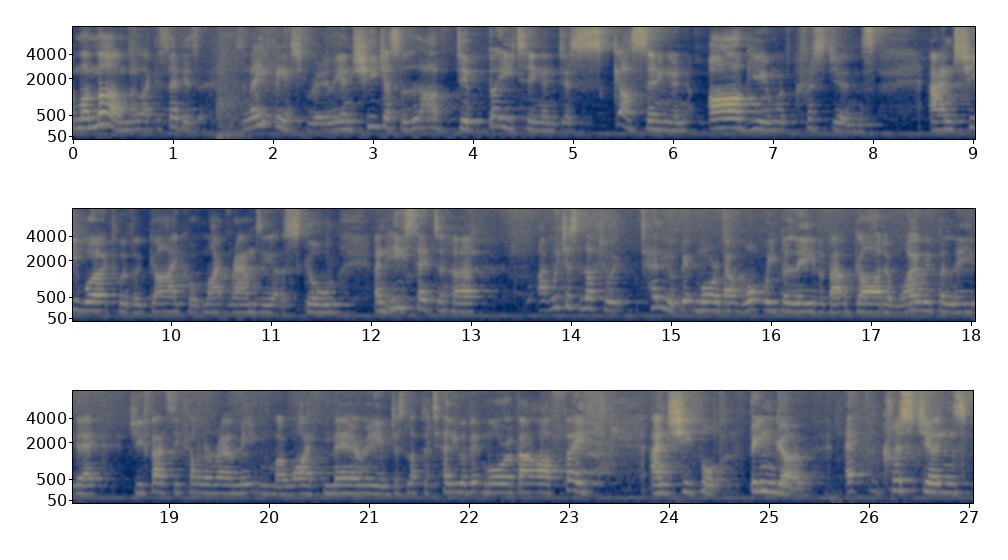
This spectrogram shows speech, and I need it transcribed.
And my mum, like I said, is, is an atheist really, and she just loved debating and discussing and arguing with Christians. And she worked with a guy called Mike Ramsey at a school, and he said to her, We'd just love to tell you a bit more about what we believe about God and why we believe it. Do you fancy coming around meeting my wife Mary? We'd just love to tell you a bit more about our faith. And she thought, bingo, eh, Christians,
